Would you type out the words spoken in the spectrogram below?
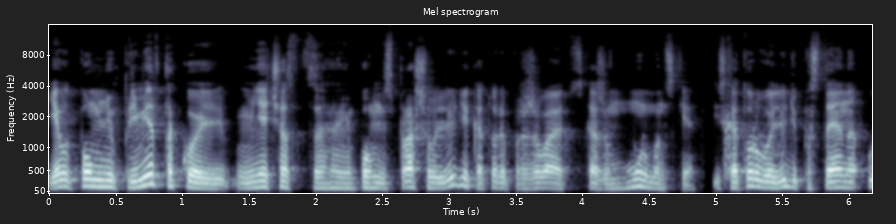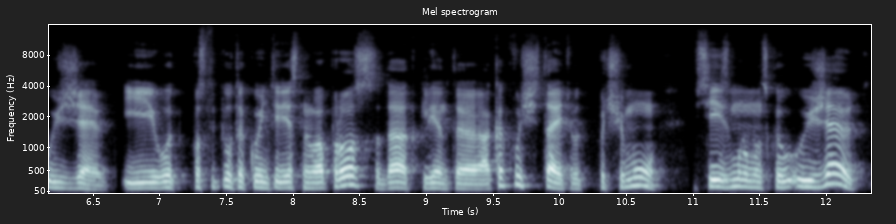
Я вот помню пример такой, меня часто, я помню, спрашивали люди, которые проживают, скажем, в Мурманске, из которого люди постоянно уезжают. И вот поступил такой интересный вопрос да, от клиента, а как вы считаете, вот почему все из Мурманска уезжают,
